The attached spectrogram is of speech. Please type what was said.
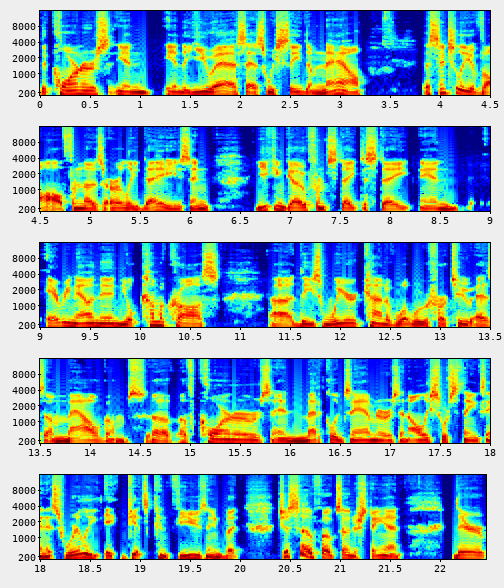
the coroners in, in the U.S., as we see them now, essentially evolved from those early days. And you can go from state to state, and every now and then you'll come across uh, these weird kind of what we refer to as amalgams of, of, coroners and medical examiners and all these sorts of things. And it's really, it gets confusing. But just so folks understand, there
